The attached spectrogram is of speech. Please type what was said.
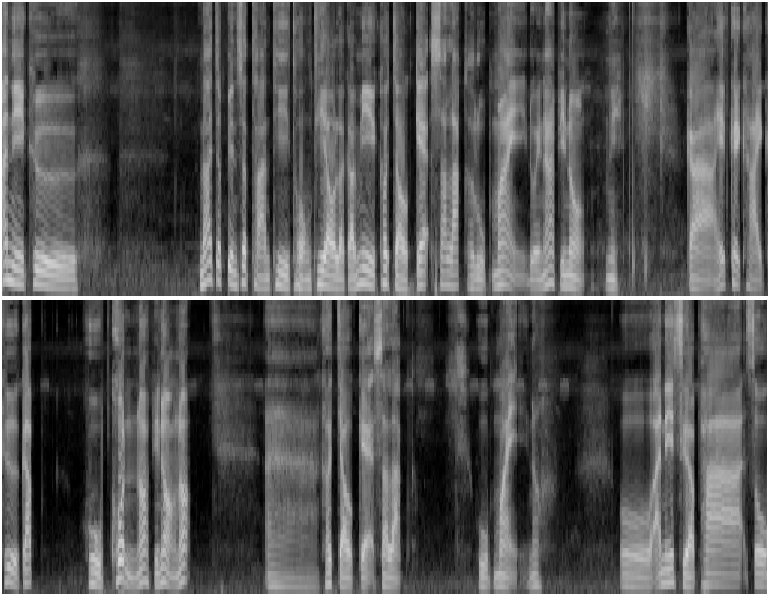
อันนี้คือ น่าจะเป็นสถานที่ท่องเที่ยวแล้วก็มีเขาเจ้าแกะสลักรูปไม้โดยน้าพี่น้องนี่กาเฮ็ดคล้ายๆคือกับหูบค้นเนาะพี่น้องเนาะอ่าเขาเจ้าแกะสลักหูบไม้เนาะ อ้อันนี้เสือผ้าทรง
